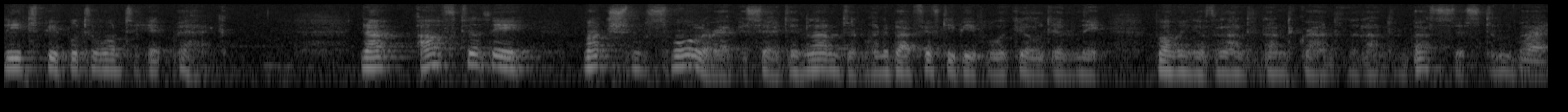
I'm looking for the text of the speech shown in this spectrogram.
leads people to want to hit back. Now, after the much smaller episode in London, when about 50 people were killed in the bombing of the London Underground and the London bus system by Right.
